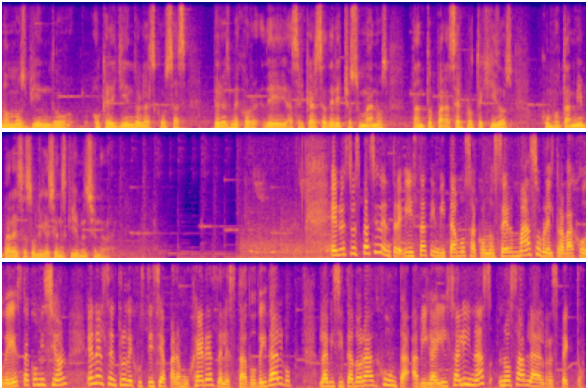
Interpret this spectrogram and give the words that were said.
Vamos viendo o creyendo las cosas, pero es mejor de acercarse a derechos humanos, tanto para ser protegidos como también para esas obligaciones que yo mencionaba. En nuestro espacio de entrevista te invitamos a conocer más sobre el trabajo de esta comisión en el Centro de Justicia para Mujeres del Estado de Hidalgo. La visitadora adjunta Abigail Salinas nos habla al respecto.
